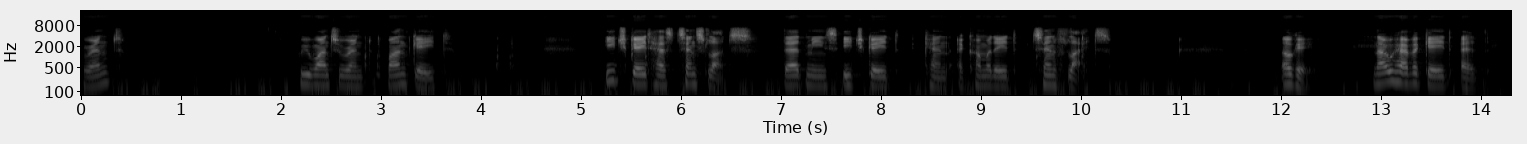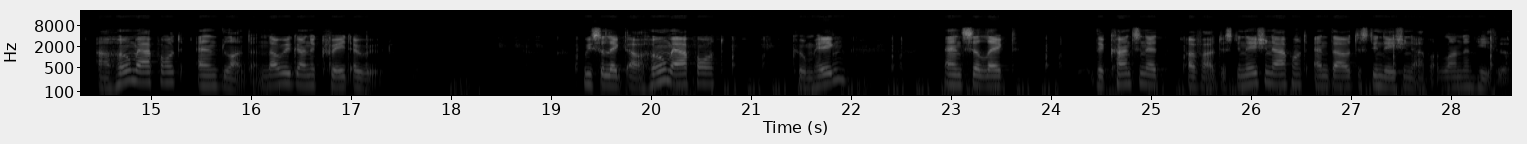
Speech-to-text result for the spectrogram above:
rent. We want to rent one gate. Each gate has 10 slots. That means each gate can accommodate 10 flights. Okay, now we have a gate at our home airport and London. Now we're going to create a route. We select our home airport, Copenhagen, and select the continent of our destination airport and our destination airport, London Heathrow.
